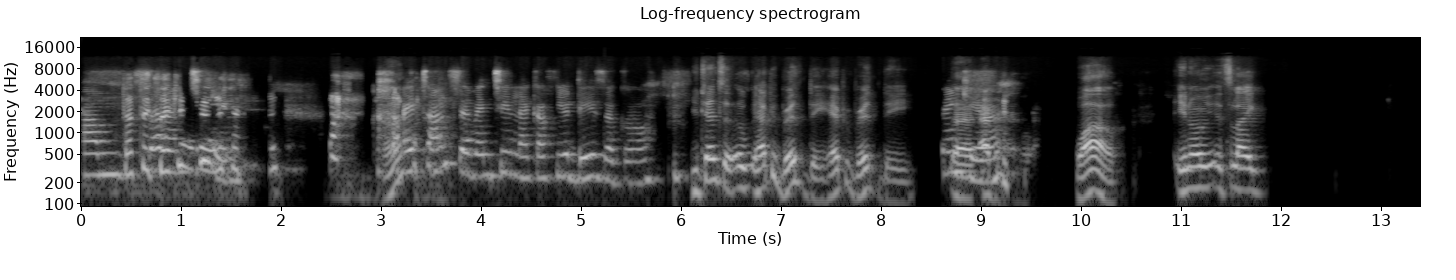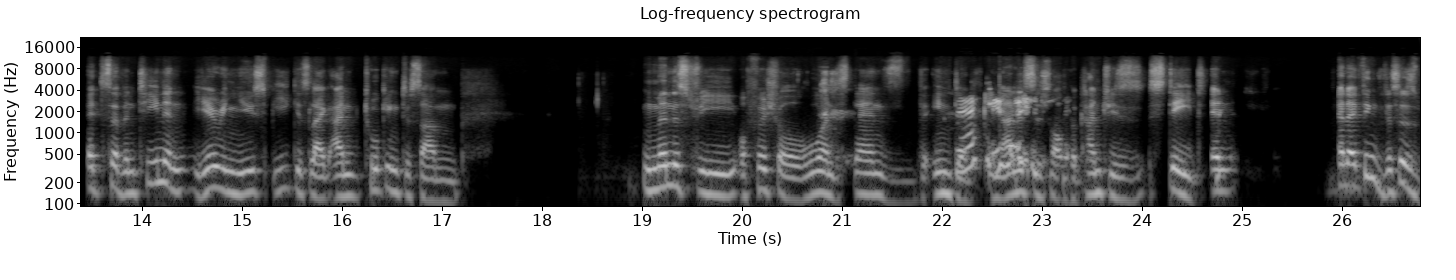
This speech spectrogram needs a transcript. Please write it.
Um that's 17. exactly huh? I turned 17 like a few days ago. You turned to oh, happy birthday. Happy birthday. Thank uh, you. Wow. You know, it's like at 17 and hearing you speak is like I'm talking to some ministry official who understands the in-depth exactly. analysis of the country's state and and i think this is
